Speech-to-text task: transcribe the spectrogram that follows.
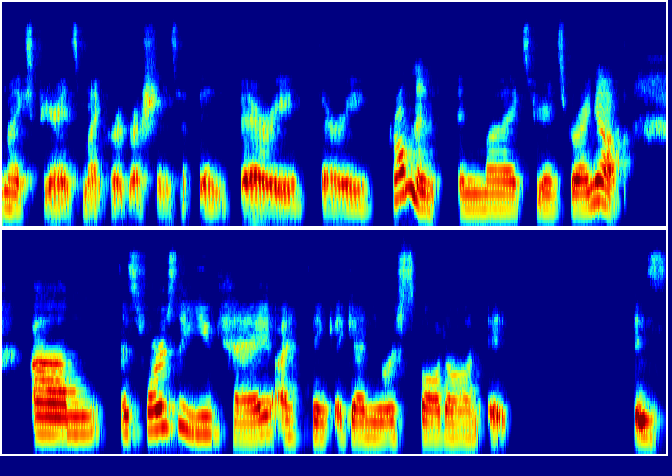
my experience, microaggressions have been very, very prominent in my experience growing up. Um, as far as the UK, I think again you were spot on. It is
